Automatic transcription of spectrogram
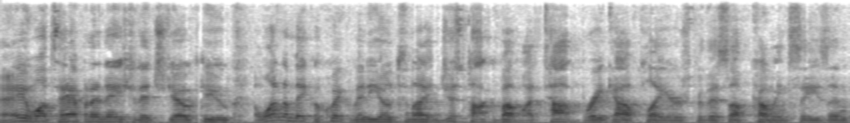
Hey, what's happening, Nation? It's Joe Q. I wanted to make a quick video tonight and just talk about my top breakout players for this upcoming season.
